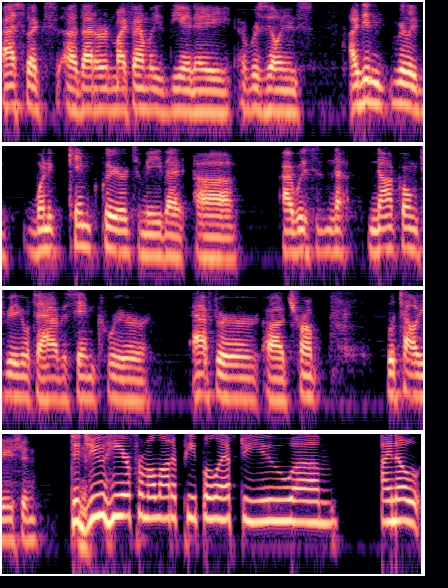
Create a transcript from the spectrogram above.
aspects uh, that are in my family's DNA, uh, resilience. I didn't really when it came clear to me that uh, I was not, not going to be able to have the same career after uh, Trump retaliation. Did you hear from a lot of people after you? Um, I know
